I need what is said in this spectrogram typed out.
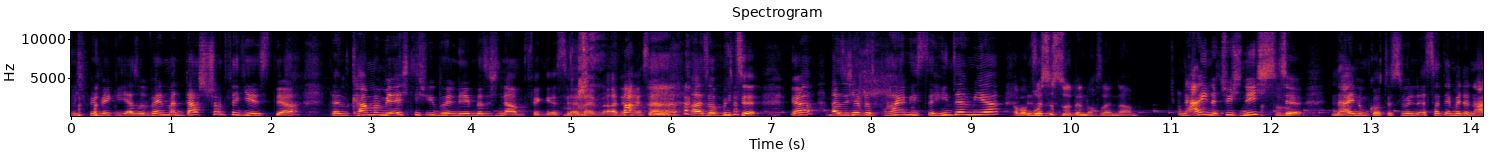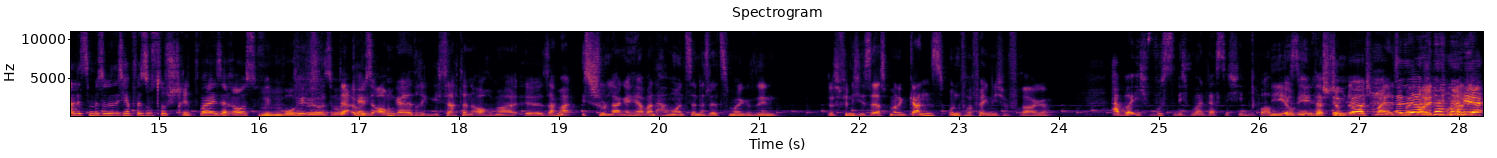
ich bin wirklich, also wenn man das schon vergisst, ja, dann kann man mir echt nicht übel nehmen, dass ich Namen vergesse. An den ersten. Also bitte, ja. Also ich habe das Peinlichste hinter mir. Aber das wusstest du denn noch seinen Namen? Nein, natürlich nicht. So. Nein, um Gottes Willen. Das hat er mir dann alles immer so gesagt. Ich habe versucht, so schrittweise rauszufinden, woher wir uns so Mhm. Da kennen. auch ein geiler Trick. Ich sag dann auch immer, äh, sag mal, ist schon lange her, wann haben wir uns denn das letzte Mal gesehen? Das finde ich ist erstmal eine ganz unverfängliche Frage. Aber ich wusste nicht mal, dass ich ihn überhaupt Nee, gesehen okay, das hatte. stimmt, Ja. aber ich meine jetzt bei Also, Leuten, wo du, ja,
